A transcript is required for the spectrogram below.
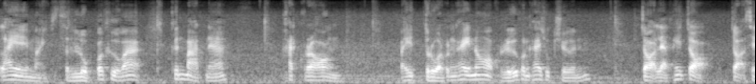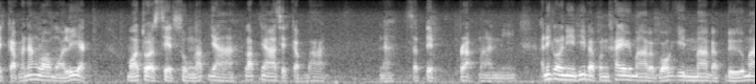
ไล่ใหม่สรุปก็คือว่าขึ้นบัตรนะ คัดกรอง ไปตรวจคนไข้นอก หรือคนไข้ฉุกเฉิน เจาะแลบให้เจาะเจาะเสร็จกลับมานั่งรอหมอเรียก หมอตรวจเสร็จส่งรับยา รับยาเสร็จกลับบ้านนะสเต็ปประมาณนี้ อันนี้กรณีที่แบบคนไข้มาแบบ walk in มาแบบหรือมา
